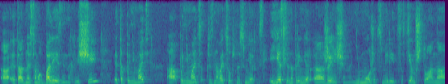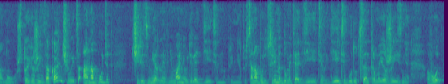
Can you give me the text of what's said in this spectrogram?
а, это одно из самых болезненных вещей, это понимать, а, понимать, признавать собственную смертность. И если, например, а, женщина не может смириться с тем, что она, ну, что ее жизнь заканчивается, она будет чрезмерное внимание уделять детям, например. То есть она будет все время думать о детях, дети будут центром ее жизни. Вот.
